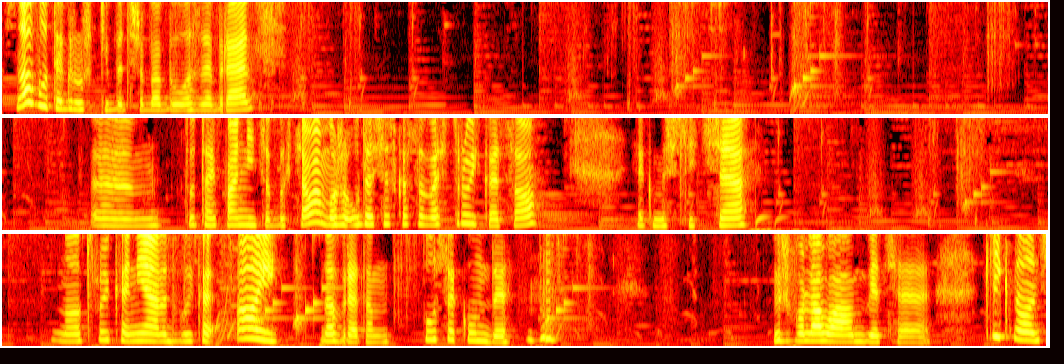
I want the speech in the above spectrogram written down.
Znowu te gruszki by trzeba było zebrać. Tutaj pani co by chciała? Może uda się skasować trójkę, co? Jak myślicie? No, trójkę nie, ale dwójkę... Oj! Dobra, tam pół sekundy. Już wolałam, wiecie, kliknąć,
